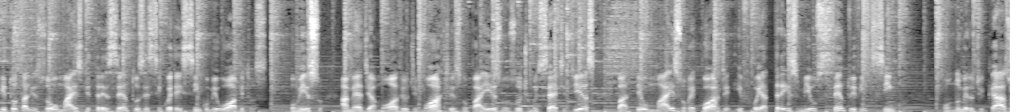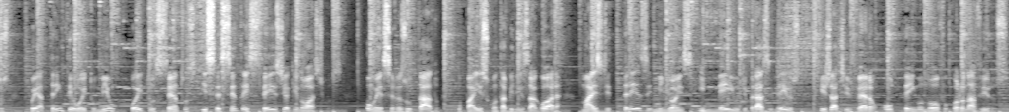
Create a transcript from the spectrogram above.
e totalizou mais de 355 mil óbitos. Com isso, a média móvel de mortes no país nos últimos sete dias bateu mais um recorde e foi a 3.125. O número de casos foi a 38.866 diagnósticos. Com esse resultado, o país contabiliza agora mais de 13 milhões e meio de brasileiros que já tiveram ou têm o novo coronavírus.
